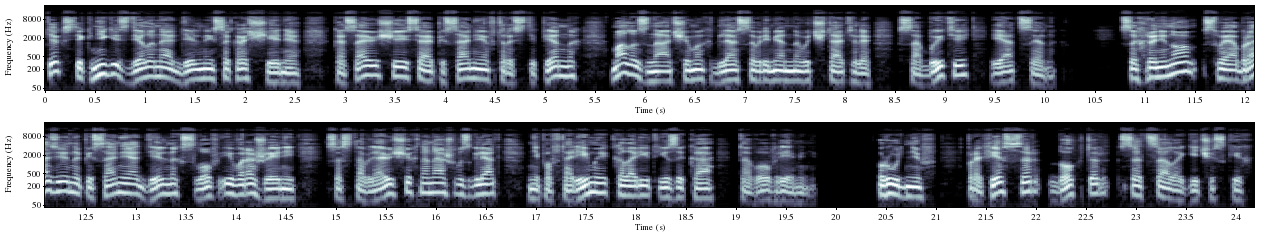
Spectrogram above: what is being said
В тексте книги сделаны отдельные сокращения, касающиеся описания второстепенных, малозначимых для современного читателя событий и оценок. Сохранено своеобразие написания отдельных слов и выражений, составляющих, на наш взгляд, неповторимый колорит языка того времени. Руднев, профессор, доктор социологических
